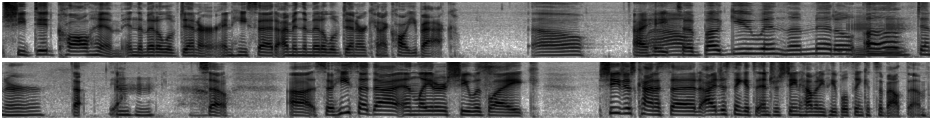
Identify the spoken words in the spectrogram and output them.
she did call him in the middle of dinner and he said, "I'm in the middle of dinner. Can I call you back?" Oh, I Wow. hate to bug you in the middle of dinner. That yeah. So, uh, so he said that, and later she was like, she just kind of said, "I just think it's interesting how many people think it's about them."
